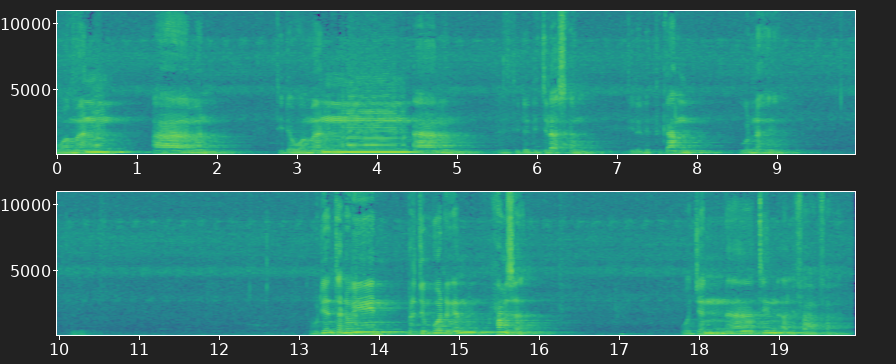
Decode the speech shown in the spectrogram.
Waman aman. Tidak waman aman. Tidak dijelaskan tidak ditekan gunnahnya kemudian tanwin berjumpa dengan hamzah. Wa jannatin alfafa.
